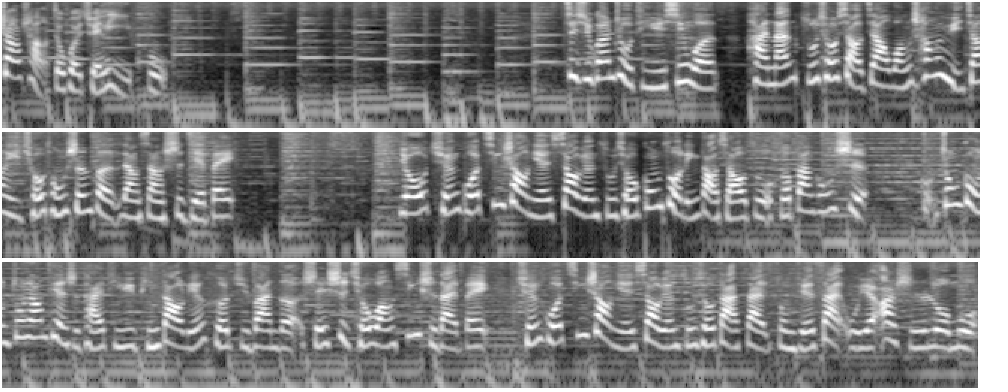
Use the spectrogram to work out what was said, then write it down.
上场就会全力以赴。继续关注体育新闻：海南足球小将王昌宇将以球童身份亮相世界杯。由全国青少年校园足球工作领导小组和办公室、中共中央电视台体育频道联合举办的“谁是球王新时代杯”全国青少年校园足球大赛总决赛五月二十日落幕。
